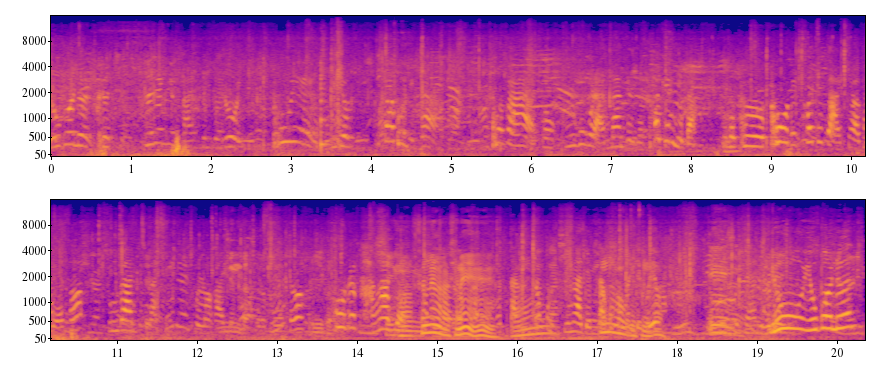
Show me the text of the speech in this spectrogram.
요거는 그렇죠. 선생님 말씀대로 이 포의 위력이 크다 보니까 이 포가 더 굴곡을 안 만들면 터집니다. 그래서 그 포를 터지지 않게 하기 위해서 중간중간 띠를 둘러가지고 이렇게 해서 포를 강하게 아, 설명을 하시네. 했다가 조금 아, 진화됐다고 설명하고 보면. 되고요. 예. 요 요거는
